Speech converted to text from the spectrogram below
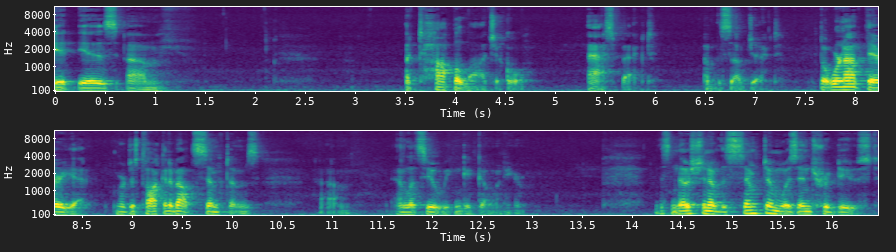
It is um, a topological aspect of the subject. But we're not there yet. We're just talking about symptoms. Um, and let's see what we can get going here. This notion of the symptom was introduced,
